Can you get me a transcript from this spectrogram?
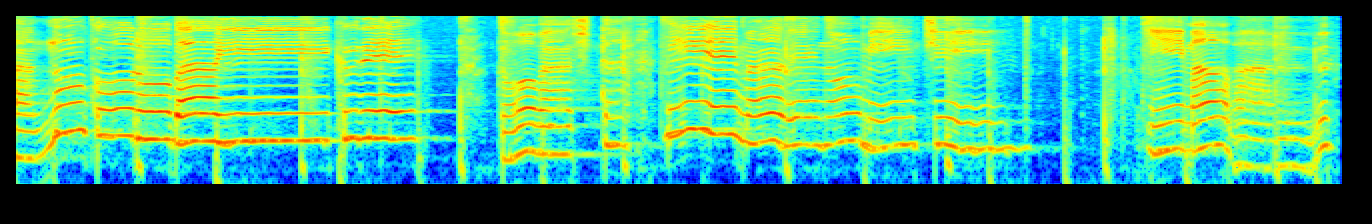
あの頃ばした家までの道今はルフ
